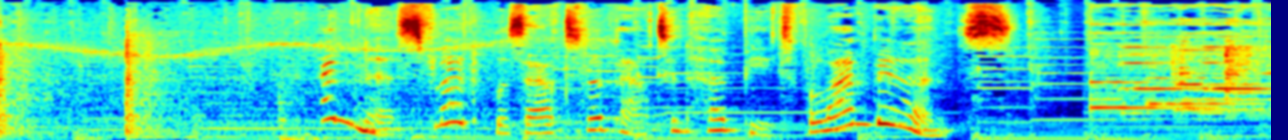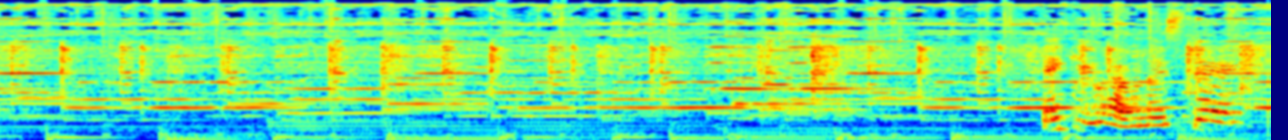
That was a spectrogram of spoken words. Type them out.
And Nurse Flood was out and about in her beautiful ambulance. Thank you. Have a nice day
